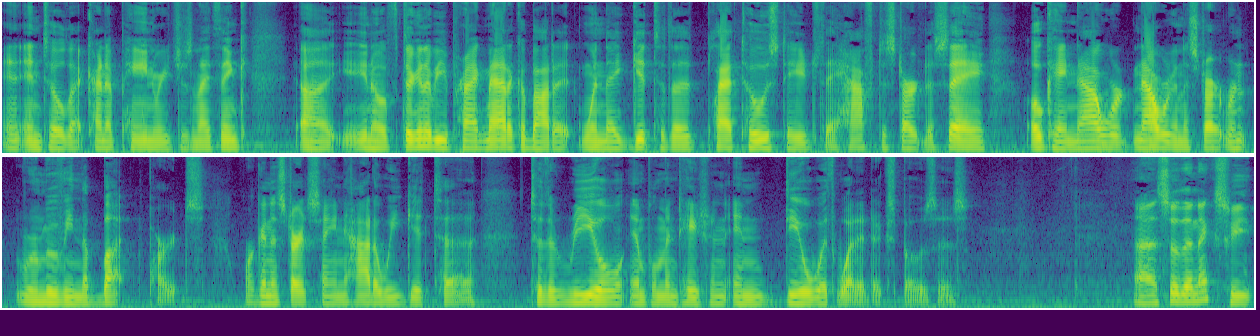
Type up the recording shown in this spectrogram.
and, until that kind of pain reaches. And i think uh, you know if they're going to be pragmatic about it when they get to the plateau stage they have to start to say okay now we're now we're going to start re- removing the but parts. We're going to start saying how do we get to to the real implementation and deal with what it exposes uh, so the next tweet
